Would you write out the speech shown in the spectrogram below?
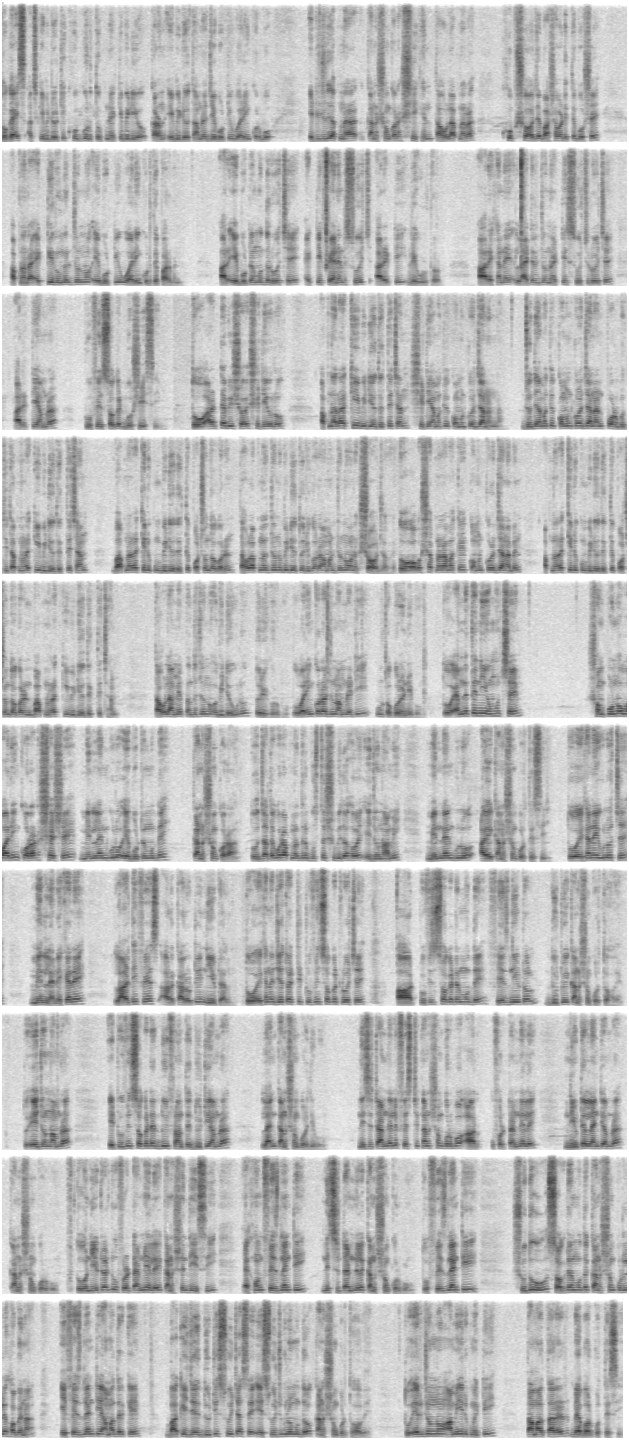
তো গাইস আজকে ভিডিওটি খুব গুরুত্বপূর্ণ একটি ভিডিও কারণ এই ভিডিওতে আমরা যে বোর্ডটি ওয়ারিং করব, এটি যদি আপনারা কানেকশন করা শিখেন, তাহলে আপনারা খুব সহজে বাসা বাড়িতে বসে আপনারা একটি রুমের জন্য এই বোর্ডটি ওয়ারিং করতে পারবেন। আর এই বোর্ডের মধ্যে রয়েছে একটি ফ্যানের সুইচ আর একটি রেগুলেটর আর এখানে লাইটের জন্য একটি সুইচ রয়েছে, আর একটি আমরা টু পিন সকেট বসিয়েছি। তো আরেকটা বিষয়, সেটি হলো, আপনারা কি ভিডিও দেখতে চান, সেটি আমাকে কমেন্ট করে জানান না। যদি আমাকে কমেন্ট করে জানান, পরবর্তীতে আপনারা কি ভিডিও দেখতে চান বা আপনারা কীরকম ভিডিও দেখতে পছন্দ করেন, তাহলে আপনার জন্য ভিডিও তৈরি করা আমার জন্য অনেক সহজ হবে তো অবশ্যই আপনারা আমাকে কমেন্ট করে জানাবেন আপনারা কীরকম ভিডিও দেখতে পছন্দ করেন বা আপনারা কি ভিডিও দেখতে চান। তাহলে আমি আপনাদের জন্য ওই ভিডিওগুলো তৈরি করব। ওয়ারিং করার জন্য আমরা এটি উল্টো করে নিব। তো এমনিতে নিয়ম হচ্ছে সম্পূর্ণ ওয়ারিং করার শেষে মেন লাইনগুলো এ বোর্ডের মধ্যে কানেকশন করা। তো যাতে করে আপনাদের বুঝতে সুবিধা হয় এই জন্য আমি মেন লাইনগুলো আগে কানেকশন করতেছি। তো এখানে এগুলো হচ্ছে মেন লাইন এখানে লালটি ফেস আর কালোটি নিউট্রাল। তো এখানে যেহেতু একটি টুফিন সকেট রয়েছে, আর টুফিন সকেটের মধ্যে ফেজ নিউট্রাল দুটোই কানেকশন করতে হয়। তো এই জন্য আমরা এই টুফিন সকেটের দুই প্রান্তে দুইটি আমরা লাইন কানেকশন করে দিব। নিচে টার্মিনালে ফেজটি কানেকশন করব আর উপর টার্মিনালে নিউট্রাল লাইনটি আমরা কানেকশন করব। তো নিউট্রাল টু উপর টার্মিনালে কানেকশন দিয়েছি, এখন ফেজ লাইনটি নিচে টার্মিনালে কানেকশন করব। তো ফেজ লাইনটি শুধু সকেটের মধ্যে কানেকশন করলে হবে না, এই ফেজ লাইনটি আমাদেরকে বাকি যে দুটি সুইচ আছে, এই সুইচগুলোর মধ্যেও কানেকশন করতে হবে। তো এর জন্য আমি এরকম একটি তামার তারের ব্যবহার করতেছি।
